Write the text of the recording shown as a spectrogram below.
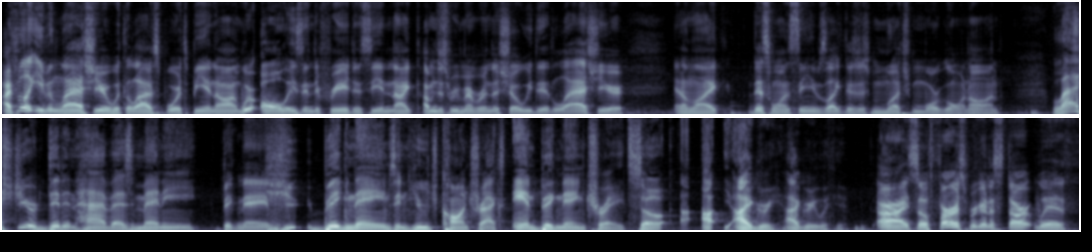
I feel like even last year with the live sports being on, we're always into free agency, and like I'm just remembering the show we did last year, and I'm like, this one seems like there's just much more going on. Last year didn't have as many Big name. hu- big names and huge contracts and big name trades. So I, I, I agree. I agree with you. All right, so first we're gonna start with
